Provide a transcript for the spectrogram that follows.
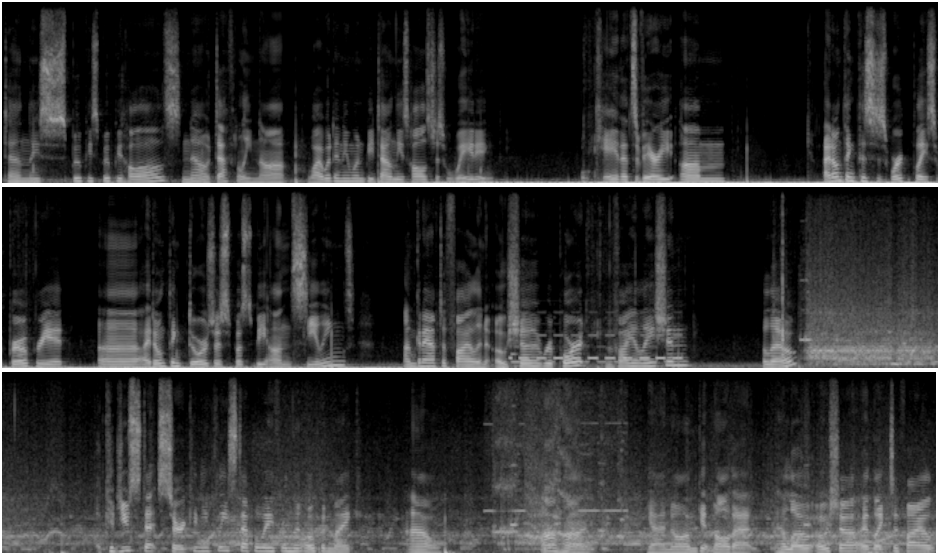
Down these spoopy spoopy halls? No, definitely not. Why would anyone be down these halls just waiting? Okay, that's very, um... I don't think this is workplace appropriate. Uh, I don't think doors are supposed to be on ceilings. I'm gonna have to file an OSHA report violation. Hello? Could you step, sir, can you please step away from the open mic? Ow. Uh-huh. Yeah, no, I'm getting all that. Hello, OSHA, I'd like to file,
